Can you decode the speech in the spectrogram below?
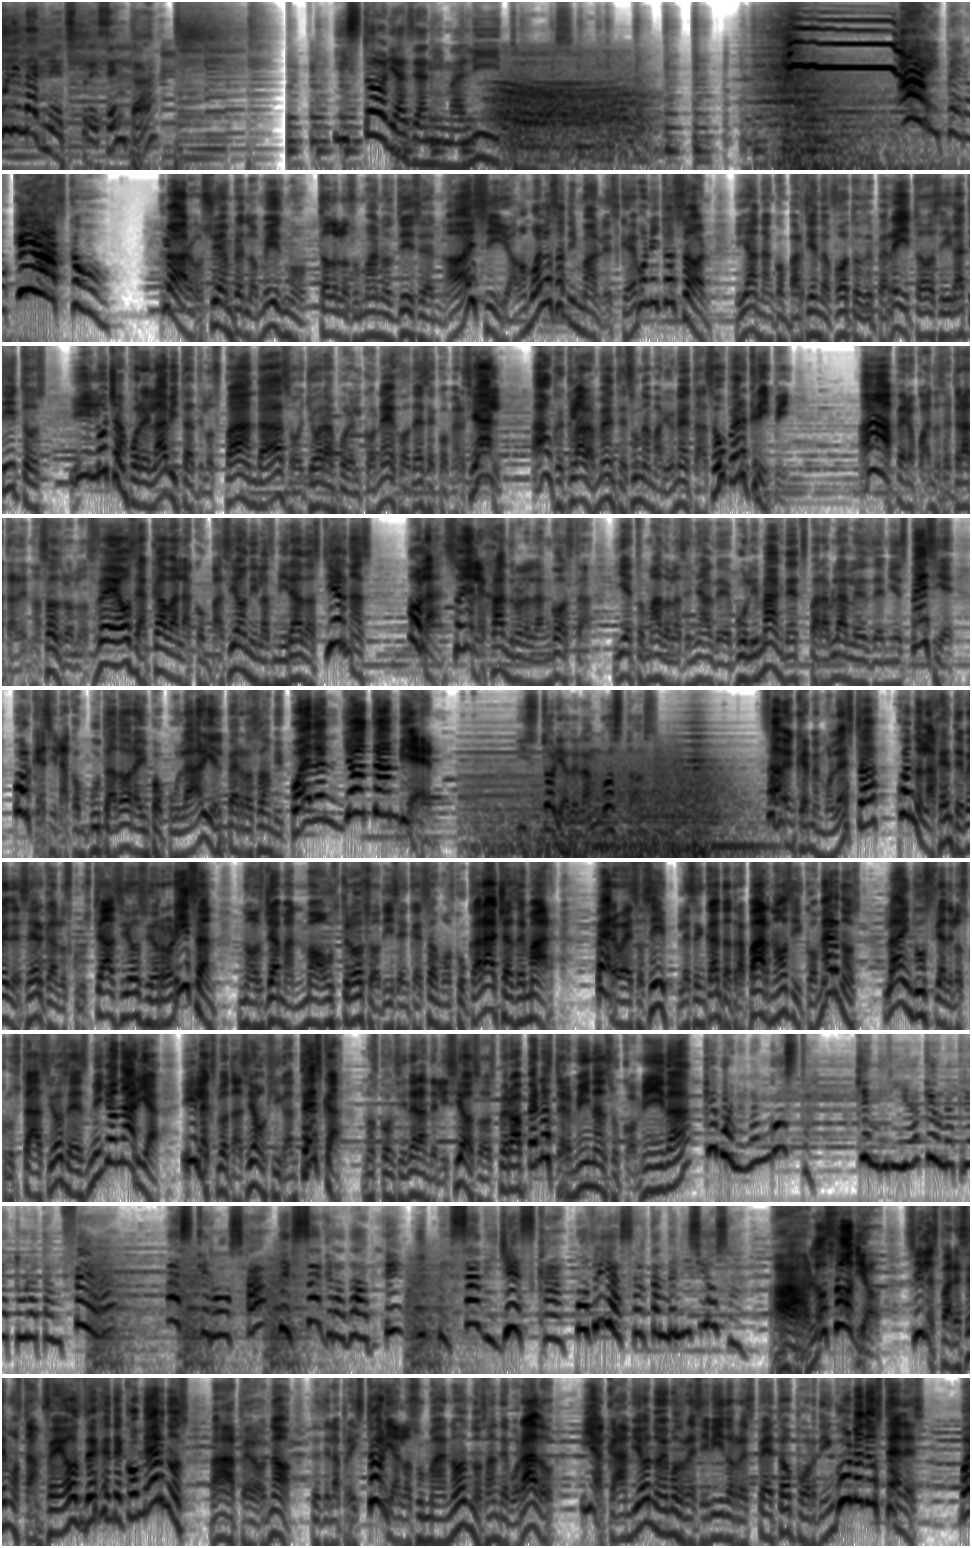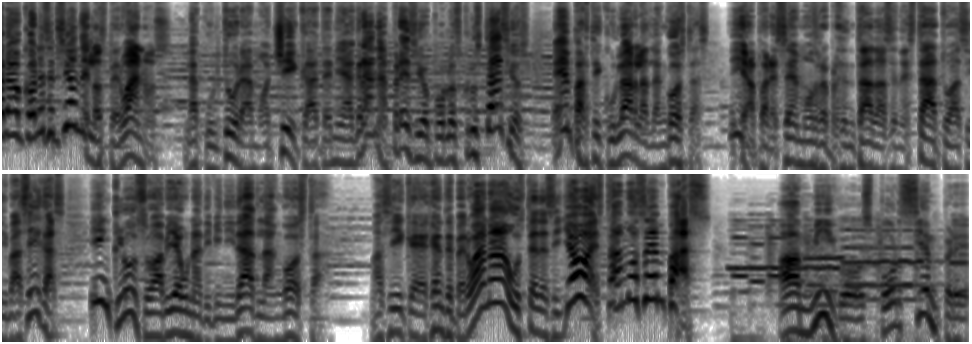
Bully Magnets presenta Historias de animalitos. ¡Ay, pero qué asco! Claro, siempre es lo mismo. Todos los humanos dicen, ay sí, amo a los animales, qué bonitos son. Y andan compartiendo fotos de perritos y gatitos. Y luchan por el hábitat de los pandas o lloran por el conejo de ese comercial. Aunque claramente es una marioneta super creepy. Ah, pero cuando se trata de nosotros los feos, se acaba la compasión y las miradas tiernas. Hola, soy Alejandro la Langosta y he tomado la señal de Bully Magnets para hablarles de mi especie, porque si la computadora impopular y el perro zombie pueden, yo también. Historia de langostas. ¿Saben qué me molesta? Cuando la gente ve de cerca a los crustáceos se horrorizan, nos llaman monstruos o dicen que somos cucarachas de mar. Pero eso sí, les encanta atraparnos y comernos. La industria de los crustáceos es millonaria y la explotación gigantesca. Nos consideran deliciosos, pero apenas terminan su comida. ¡Qué buena langosta! ¿Quién diría que una criatura tan fea, asquerosa, desagradable y pesadillesca podría ser tan deliciosa? ¡Ah, los odio! Si les parecemos tan feos, dejen de comernos. Ah, pero no, desde la prehistoria los humanos nos han devorado y a cambio no hemos recibido respeto por ninguno de ustedes. Bueno, con excepción de los peruanos. La cultura mochica tenía gran aprecio por los crustáceos, en particular las langostas, y aparecemos representadas en estatuas y vasijas. Incluso había una divinidad langosta. Así que, gente peruana, ustedes y yo estamos en paz. Amigos por siempre.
